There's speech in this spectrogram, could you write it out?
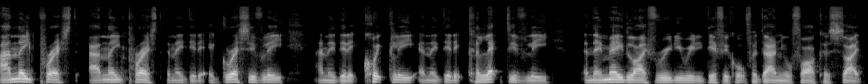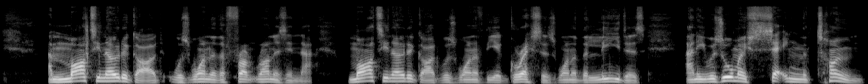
and they pressed and they pressed and they did it aggressively and they did it quickly and they did it collectively and they made life really, really difficult for Daniel Farke's side. And Martin Odegaard was one of the front runners in that. Martin Odegaard was one of the aggressors, one of the leaders, and he was almost setting the tone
